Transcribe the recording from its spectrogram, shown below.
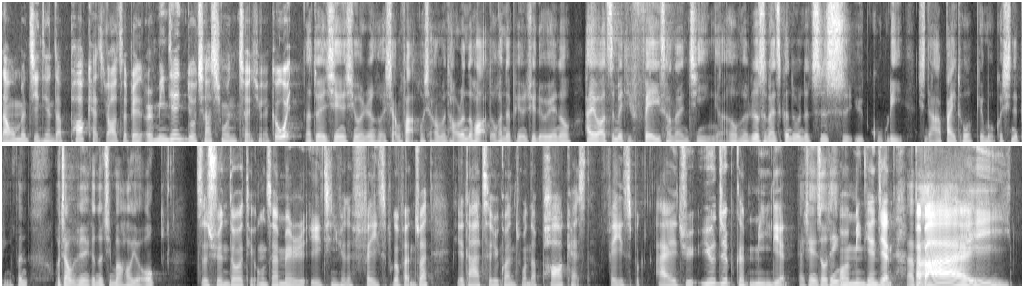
那我们今天的 podcast 就到这边，而明天有其他新闻呈现给各位。那对今天新闻任何想法或想和我们讨论的话，都欢迎在评论区留言哦。还有啊，自媒体非常难经营啊，而我们的热忱来自更多人的支持与鼓励，请大家拜托给某个新的评分，或将我们推荐更多亲朋好友哦。资讯都会提供在每日一精选的 Facebook 粉专，也大家持续关注我们的 podcast。Facebook、IG、YouTube 跟 Medium。感谢你收听，我们明天见，拜拜拜拜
